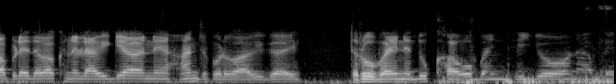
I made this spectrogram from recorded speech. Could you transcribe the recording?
આપણે દવાખાને લાવી ગયા અને હાંજ પડવા આવી ગઈ. ધ્રુવભાઈને દુખાવો બંધ થઈ ગયો અને આપણે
